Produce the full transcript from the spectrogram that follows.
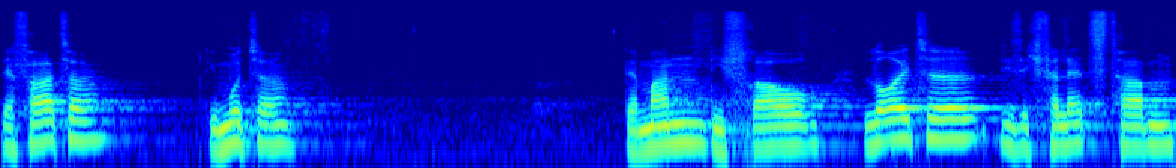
Der Vater, die Mutter, der Mann, die Frau, Leute, die sich verletzt haben,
